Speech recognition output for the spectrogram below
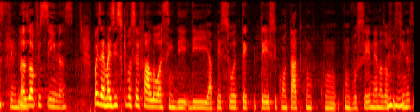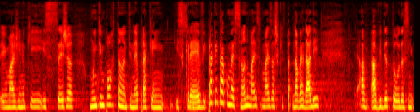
nas oficinas. Pois é, mas isso que você falou, assim, de, de a pessoa ter, ter esse contato com, com, com você, né, nas uhum. oficinas, uhum. eu imagino que isso seja muito importante, né, para quem escreve, para quem está começando, mas, mas acho que, na verdade, a, a vida toda, assim,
